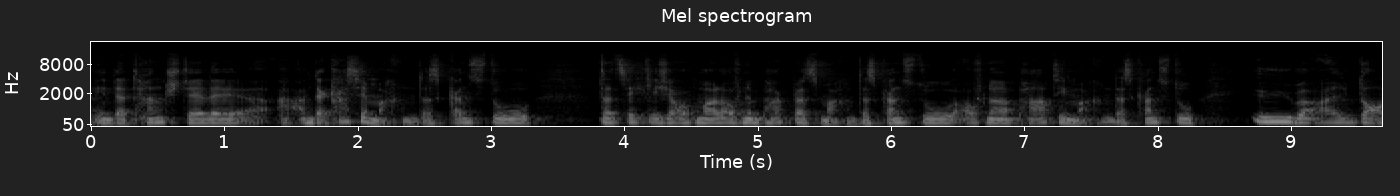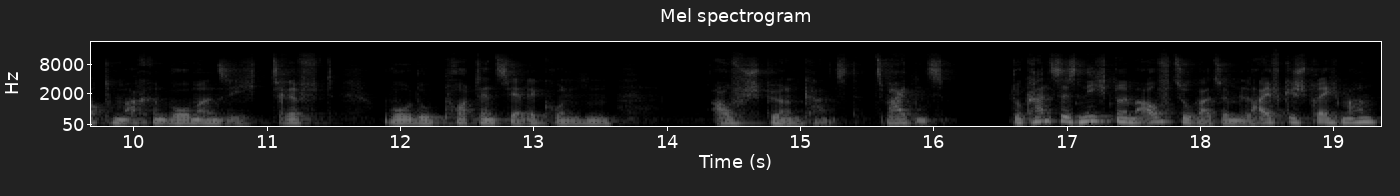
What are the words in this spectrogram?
in der Tankstelle äh, an der Kasse machen. Das kannst du tatsächlich auch mal auf einem Parkplatz machen. Das kannst du auf einer Party machen. Das kannst du überall dort machen, wo man sich trifft, wo du potenzielle Kunden aufspüren kannst. Zweitens, Du kannst es nicht nur im Aufzug, also im Live-Gespräch machen,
